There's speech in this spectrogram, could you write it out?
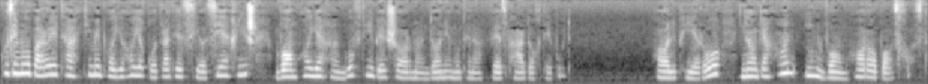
کوزیمو برای تحکیم پایه های قدرت سیاسی خیش وام های هنگفتی به شارمندان متنفذ پرداخته بود. حال پیرو ناگهان این وام ها را بازخواست.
